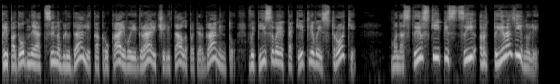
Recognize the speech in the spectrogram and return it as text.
Преподобные отцы наблюдали, как рука его играючи летала по пергаменту, выписывая кокетливые строки. Монастырские песцы рты разинули.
